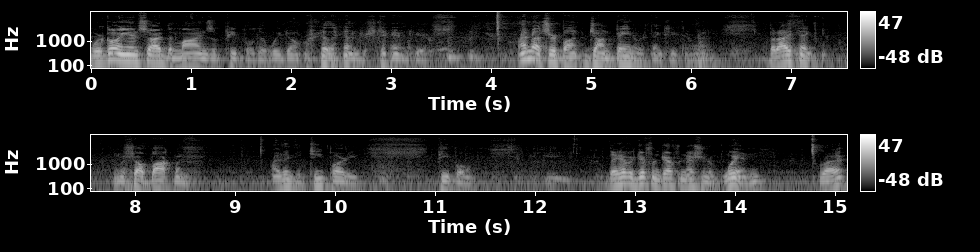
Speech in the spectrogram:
we're going inside the minds of people that we don't really understand here. I'm not sure Bon- John Boehner thinks he can win. But I think Michele Bachmann, I think the Tea Party people, they have a different definition of win, right?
